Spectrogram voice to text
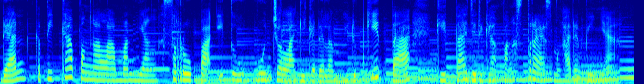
dan ketika pengalaman yang serupa itu muncul lagi ke dalam hidup kita, kita jadi gampang stres menghadapinya.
